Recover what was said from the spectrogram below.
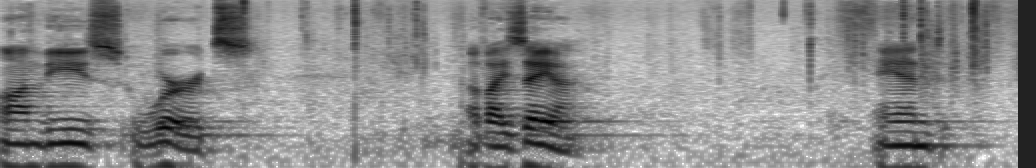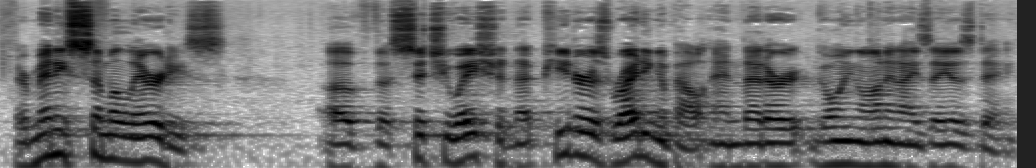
on these words of Isaiah. And there are many similarities of the situation that Peter is writing about and that are going on in Isaiah's day.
